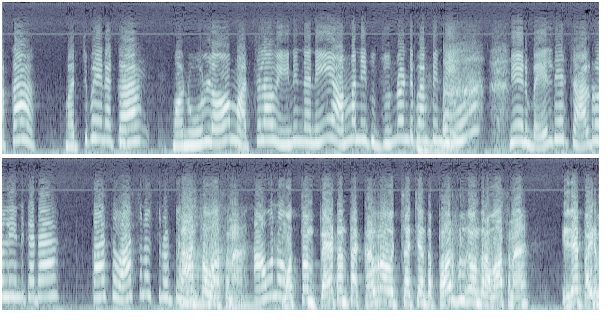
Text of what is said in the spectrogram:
అక్క మర్చిపోయినక్క. మన ఊళ్ళో మచ్చలావు ఈనిందని అమ్మ నీకు జున్నుండి పంపింది. నేను బయలుదేరి చాలా రోజులైంది కదా. కాస్త వాసన వస్తున్నట్టు కాస్త వాసన? అవును. మొత్తం పేటంతా కలరా వచ్చి చచ్చేంత పవర్ఫుల్గా ఉందా వాసన. ఇదే బయట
